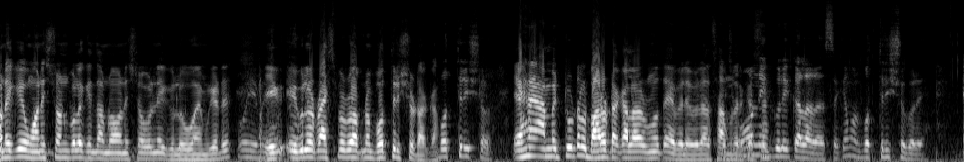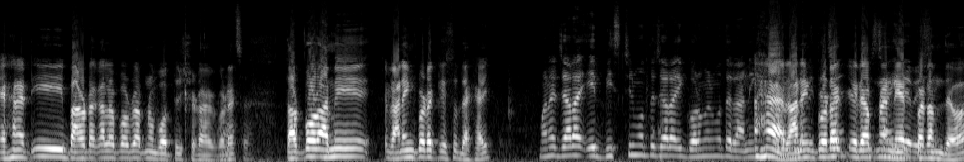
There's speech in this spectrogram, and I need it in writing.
অনেকে ওয়ান স্টোন বলে কিন্তু আমরা ওয়ান স্টোন বলি এগুলো ওএম গ্রেডের এগুলোর প্রাইস পড়বে আপনার বত্রিশশো টাকা। বত্রিশশো। এখানে আমি টোটাল বারোটা কালার মতো অ্যাভেলেবেল আছে আমাদের কাছে। অনেকগুলি কালার আছে কেমন? বত্রিশশো করে। এখানে এই বারোটা কালার পড়বে আপনার বত্রিশশো টাকা করে। আচ্ছা। তারপর আমি রানিং প্রোডাক্ট কিছু দেখাই। মানে যারা এই বৃষ্টির মধ্যে যারা এই গরমের মধ্যে রানিং হ্যাঁ, running product, এটা আপনার net pattern দেওয়া।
